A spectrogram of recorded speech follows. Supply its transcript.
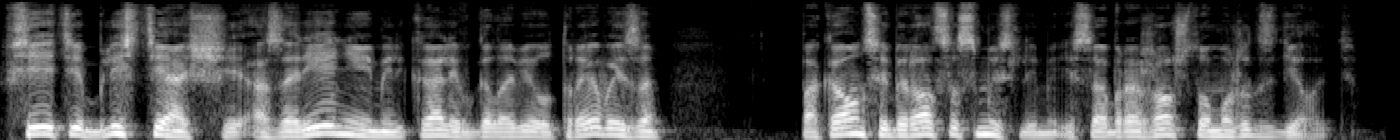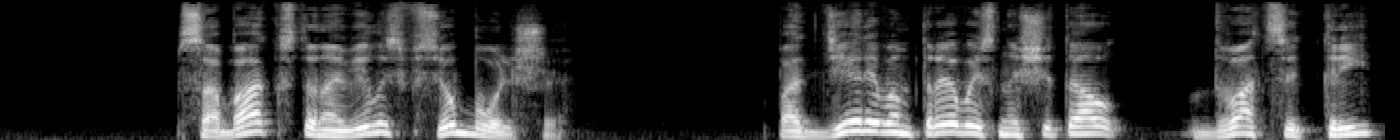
Все эти блестящие озарения мелькали в голове у Тревейза, пока он собирался с мыслями и соображал, что может сделать. Собак становилось все больше. Под деревом Тревойс насчитал 23,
